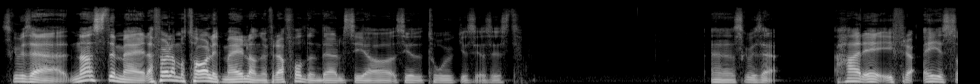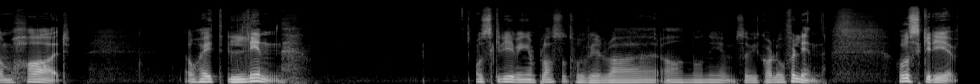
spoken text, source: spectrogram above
Skal vi se, neste mail. Jeg føler jeg må ta litt mailer nå, for jeg har fått en del siden, siden to uker siden sist. Uh, skal vi se. Her er ifra ei som har Hun heter Linn. Hun skriver ingen plass at hun vil være anonym, så vi kaller henne for Linn. Hun skriver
